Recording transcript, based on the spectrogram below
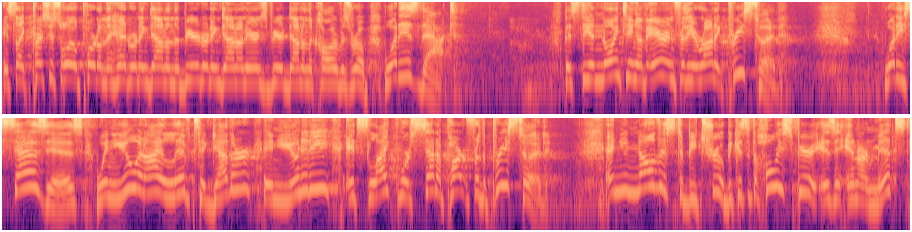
It's like precious oil poured on the head, running down on the beard, running down on Aaron's beard, down on the collar of his robe. What is that? It's the anointing of Aaron for the Aaronic priesthood. What he says is when you and I live together in unity, it's like we're set apart for the priesthood. And you know this to be true because if the Holy Spirit isn't in our midst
